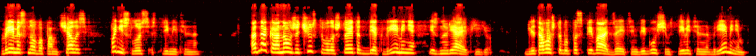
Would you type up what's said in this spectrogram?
Время снова помчалось, понеслось стремительно. Однако она уже чувствовала, что этот бег времени изнуряет ее. Для того, чтобы поспевать за этим бегущим стремительно временем,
